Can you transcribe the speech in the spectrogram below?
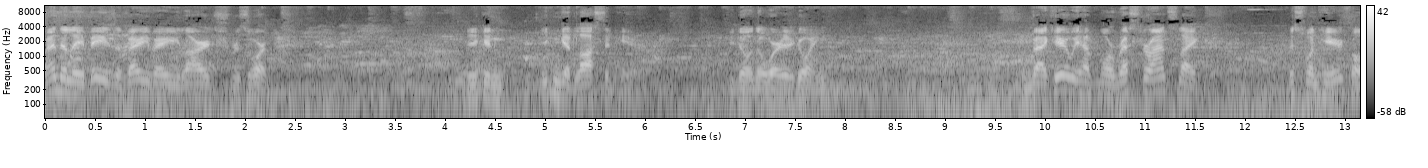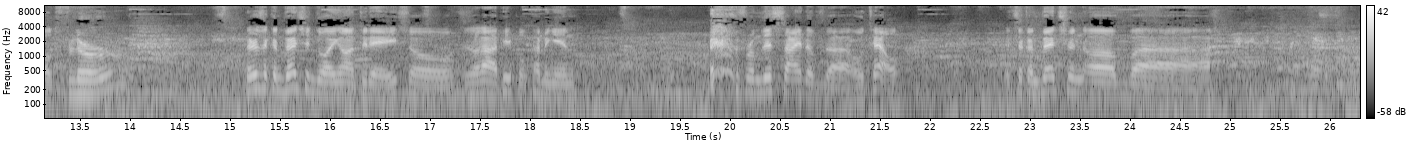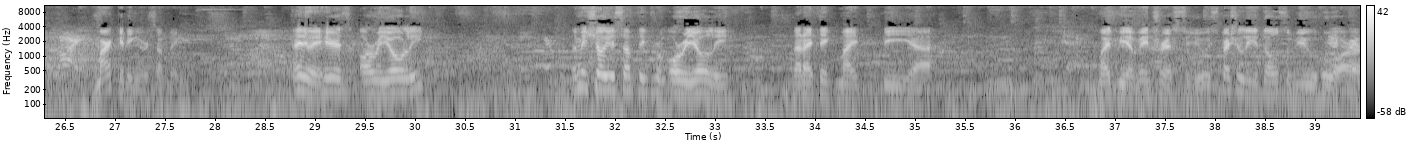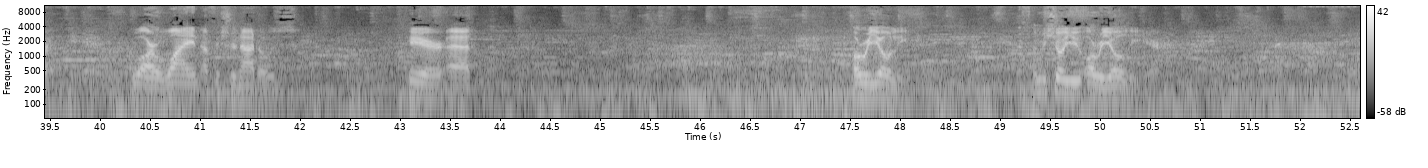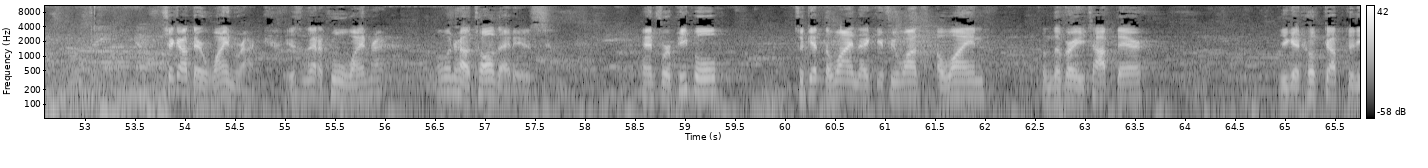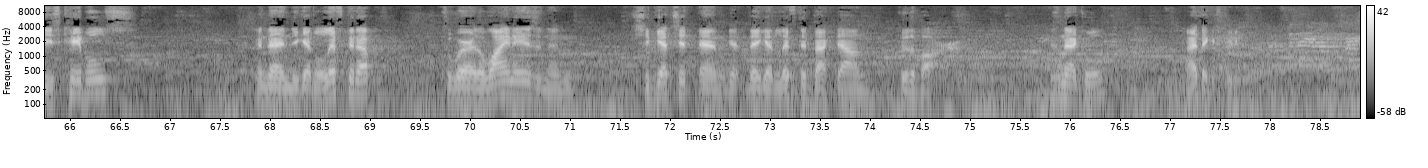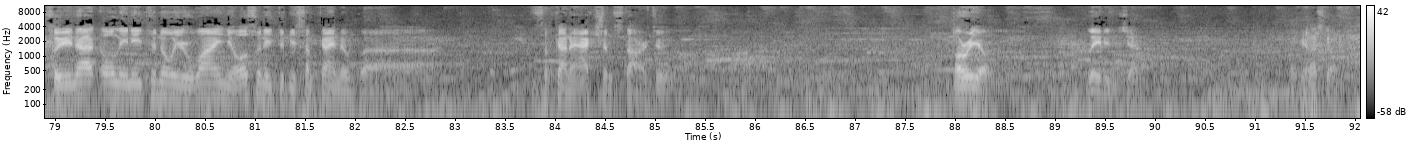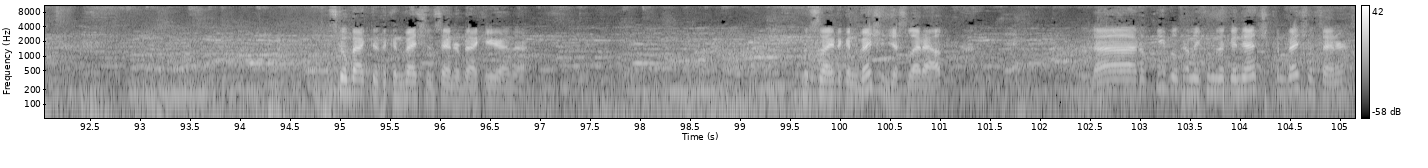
Mandalay Bay is a very, very large resort. You can you can get lost in here if you don't know where you're going. And back here we have more restaurants like this one here called Fleur. There's a convention going on today, so there's a lot of people coming in from this side of the hotel. It's a convention of uh, marketing or something. Anyway, here's Aureole. Let me show you something from Aureole that I think might be uh, might be of interest to you, especially those of you who are who are wine aficionados here at Aureole. Let me show you Aureole here. Check out their wine rack. Isn't that a cool wine rack? I wonder how tall that is. And for people to get the wine, like if you want a wine from the very top there, you get hooked up to these cables and then you get lifted up to where the wine is and then she gets it and get, they get lifted back down to the bar. Isn't that cool? I think it's pretty cool. So you not only need to know your wine, you also need to be some kind of uh, some kind of action star too. Aureole, ladies and gentlemen. Okay, let's go. Let's go back to the convention center back here and the looks like the convention just let out. Lot of people coming from the convention center.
